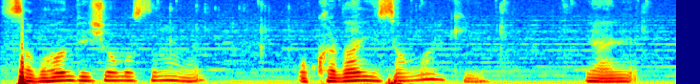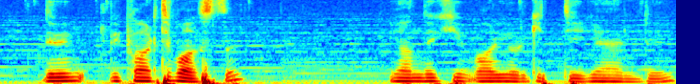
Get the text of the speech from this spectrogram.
Sabahın 5'i olmasına rağmen o kadar insan var ki. Yani demin bir parti bastı. Yandaki Warrior gitti geldi.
